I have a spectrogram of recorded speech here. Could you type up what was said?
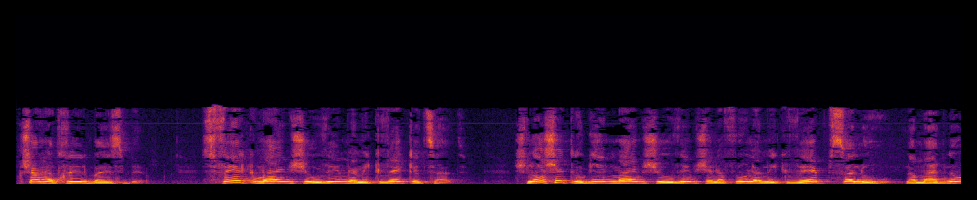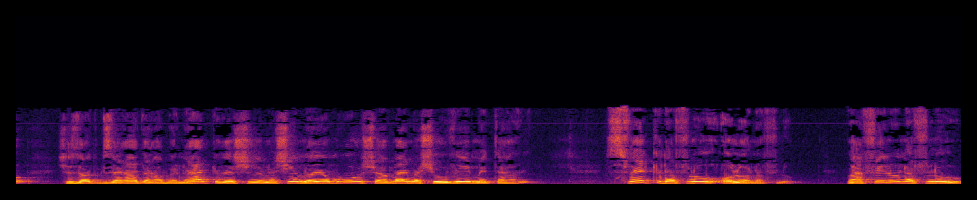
עכשיו נתחיל בהסבר. ספק מים שאובים למקווה כיצד? שלושת לוגים מים שאובים שנפלו למקווה פסלו. למדנו שזאת גזירה דה רבנן, כדי שאנשים לא יאמרו שהמים השאובים מטהרים. ספק נפלו או לא נפלו, ואפילו נפלו,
